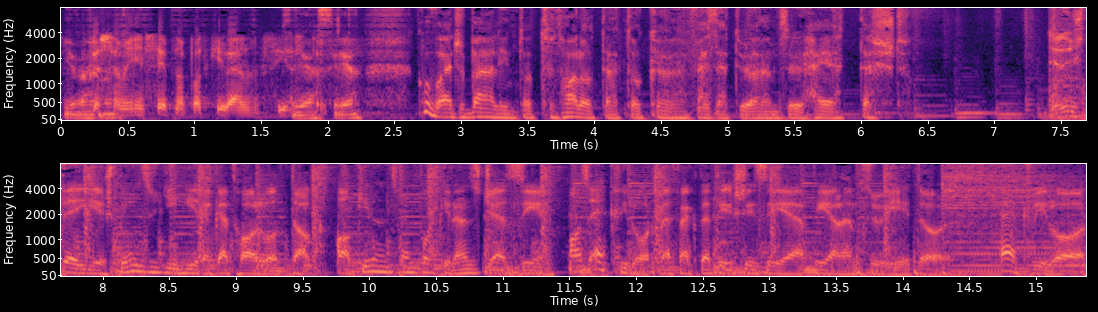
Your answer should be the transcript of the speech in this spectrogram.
kívánok. Köszönöm, én szép napot kívánok, sziasztok. Szia, szia. Kovács Bálintot hallottátok, vezető elemző helyettest. Tőzsdei és pénzügyi híreket hallottak a 90.9 jazz az Equilor befektetési ZRT elemzőjétől. Equilor,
